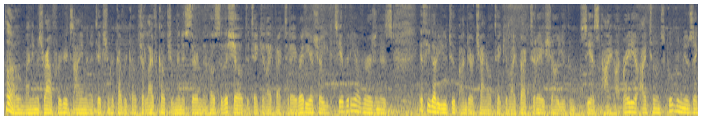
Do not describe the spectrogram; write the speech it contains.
Hello, my name is Ralf Friedrichs. I am an addiction recovery coach, a life coach, a minister, and the host of this show, To Take Your Life Back Today radio show. You can see a video version is if you go to YouTube under our channel, Take Your Life Back Today show, you can see us iHeartRadio, iTunes, Google Music,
